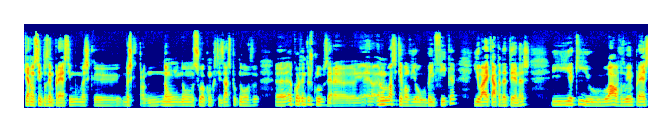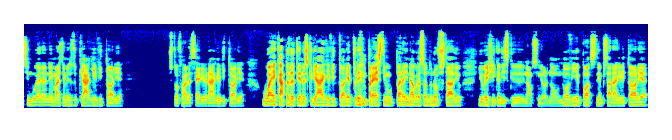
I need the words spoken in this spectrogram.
que era um simples empréstimo, mas que, mas que pronto, não, não chegou a concretizar-se porque não houve uh, acordo entre os clubes. Era, era, era, um negócio que envolvia o Benfica e o AEK de Atenas, e aqui o, o alvo do empréstimo era nem mais nem menos do que a Águia Vitória estou a falar a sério, era a Águia Vitória. O AEK de Atenas queria a Águia Vitória por empréstimo para a inauguração do novo estádio e o Benfica disse que não, senhor, não, não havia hipótese de emprestar a Águia Vitória,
